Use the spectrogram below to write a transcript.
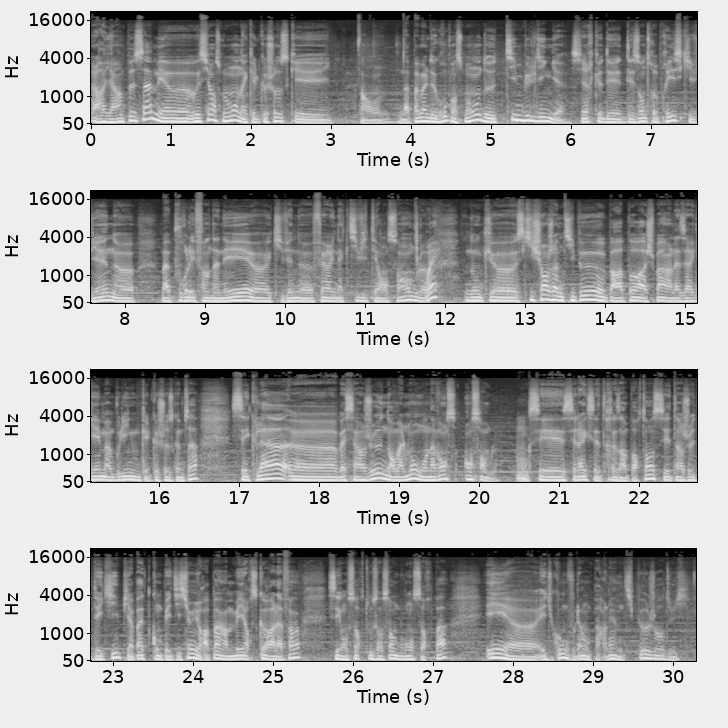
Alors il y a un peu ça, mais euh, aussi en ce moment on a quelque chose qui est... Enfin, on a pas mal de groupes en ce moment de team building, c'est-à-dire que des, des entreprises qui viennent euh, bah, pour les fins d'année, euh, qui viennent euh, faire une activité ensemble. Ouais. Donc, euh, ce qui change un petit peu par rapport à, je sais pas, un laser game, un bowling ou quelque chose comme ça, c'est que là, bah, c'est un jeu normalement où on avance ensemble. Mm. Donc c'est là que c'est très important, c'est un jeu d'équipe, il n'y a pas de compétition, il n'y aura pas un meilleur score à la fin, c'est on sort tous ensemble ou on sort pas. Et, et du coup on voulait en parler un petit peu aujourd'hui.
